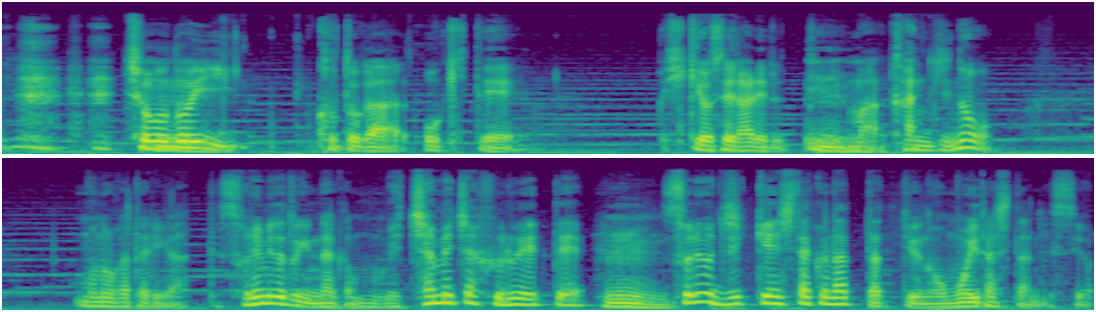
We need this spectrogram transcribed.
ちょうどいいことが起きて引き寄せられるっていう、うん。まあ、感じの物語があってそれ見た時になんかめちゃめちゃ震えてうんそれを実験したくなったっていうのを思い出したんですよ。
